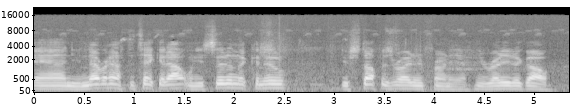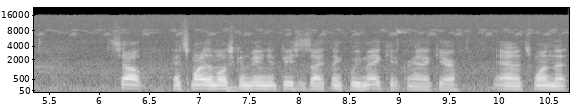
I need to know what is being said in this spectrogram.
and you never have to take it out. When you sit in the canoe, your stuff is right in front of you. You're ready to go. So it's one of the most convenient pieces I think we make at Granite Gear. And it's one that,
